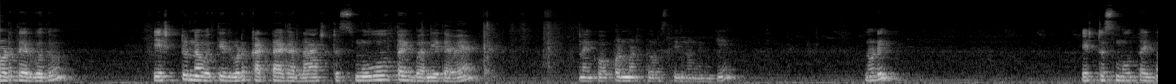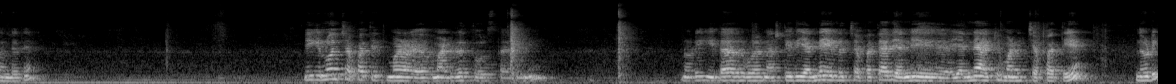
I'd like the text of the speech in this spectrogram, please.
ನೋಡ್ತಾ ಇರ್ಬೋದು. ಎಷ್ಟು ನಾವು ಒತ್ತಿದ್ರು ಕೂಡ ಕಟ್ ಆಗಲ್ಲ. ಅಷ್ಟು ಸ್ಮೂತಾಗಿ ಬಂದಿದ್ದಾವೆ. ನನಗೆ ಓಪನ್ ಮಾಡಿ ತೋರಿಸ್ತೀನಿ ನಾನು ನಿಮಗೆ. ನೋಡಿ. ಎಷ್ಟು ಸ್ಮೂತಾಗಿ ಬಂದಿದೆ. ಈಗ ಇನ್ನೊಂದು ಚಪಾತಿ ಮಾಡಿದ್ರೆ ತೋರಿಸ್ತಾ ಇದ್ದೀನಿ. ನೋಡಿ, ಇದಾದ್ರೂ ಕೂಡ ಅಷ್ಟು. ಇದು ಎಣ್ಣೆ ಇಲ್ಲದ ಚಪಾತಿ, ಅದು ಎಣ್ಣೆ ಎಣ್ಣೆ ಹಾಕಿ ಮಾಡಿದ ಚಪಾತಿ. ನೋಡಿ,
